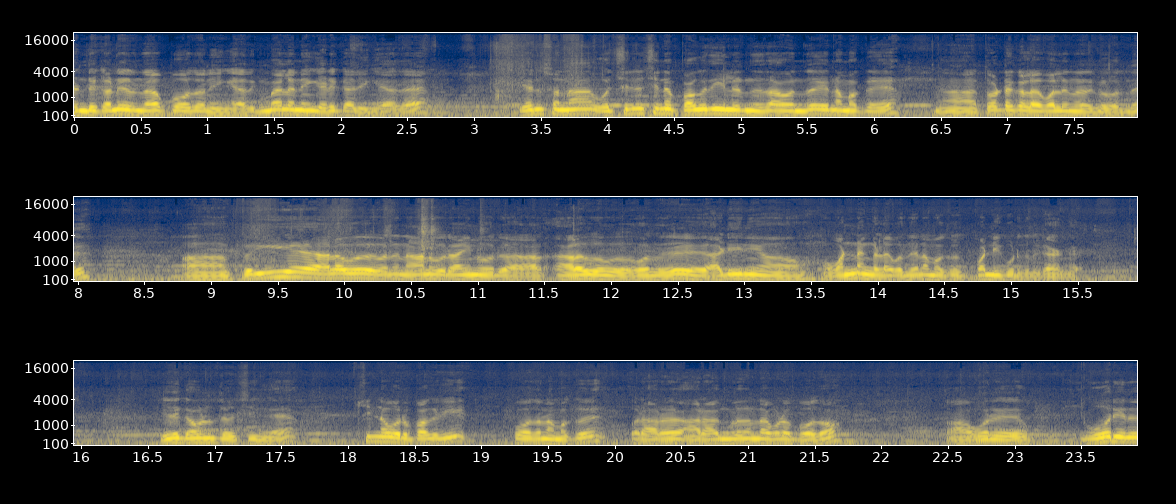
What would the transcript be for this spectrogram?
ரெண்டு கணு இருந்தால் போதும் நீங்கள் அதுக்கு மேலே நீங்கள் எடுக்காதீங்க. அதை ஏன்னு சொன்னால் ஒரு சின்ன சின்ன பகுதியிலிருந்து தான் வந்து நமக்கு தோட்டக்கலை வல்லுநர்கள் வந்து பெரிய அளவு வந்து நானூறு ஐநூறு அளவு வந்து அடினியம் வண்ணங்களை வந்து நமக்கு பண்ணி கொடுத்துருக்காங்க. இது கவனத்தை வச்சுங்க. சின்ன ஒரு பகுதி போதும் நமக்கு. ஒரு அரை அரை அங்குலம் இருந்தால் கூட போதும். ஒரு ஓரிரு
